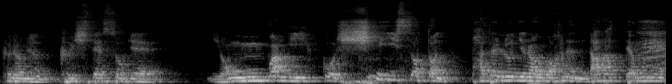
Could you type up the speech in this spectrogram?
그러면 그 시대 속에 영광이 있고 힘이 있었던 바벨론이라고 하는 나라 때문에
